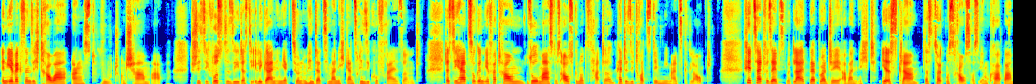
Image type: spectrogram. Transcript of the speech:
In ihr wechseln sich Trauer, Angst, Wut und Scham ab. Schließlich wusste sie, dass die illegalen Injektionen im Hinterzimmer nicht ganz risikofrei sind. Dass die Herzogin ihr Vertrauen so maßlos ausgenutzt hatte, hätte sie trotzdem niemals geglaubt. Viel Zeit für Selbstmitleid bleibt Roger aber nicht. Ihr ist klar, das Zeug muss raus aus ihrem Körper.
